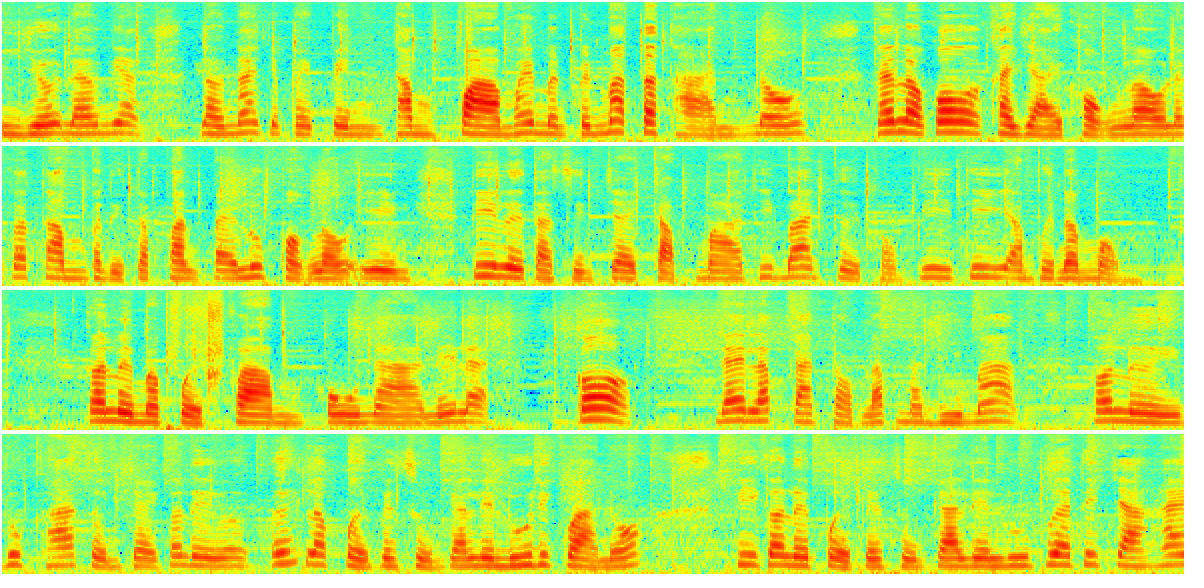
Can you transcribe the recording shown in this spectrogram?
มีเยอะแล้วเนี่ยเราน่าจะไปเป็นทำฟาร์มให้มันเป็นมาตรฐานน้อง แล้วเราก็ขยายของเราแล้วก็ทำผลิตภัณฑ์แปรรูปของเราเอง พี่เลยตัดสินใจกลับมาที่บ้านเกิดของพี่ที่อำเภอนาหม่อม ก็เลยมาเปิดฟาร์มปูนานี่แหละ ก็ได้รับการตอบรับมาดีมาก ก็เลยลูกค้าสนใจก็เลยเอ้ยเราเปิดเป็นศูนย์การเรียนรู้ดีกว่าเนาะพี่ก็เลยเปิดเป็นศูนย์การเรียนรู้เพื่อที่จะให้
